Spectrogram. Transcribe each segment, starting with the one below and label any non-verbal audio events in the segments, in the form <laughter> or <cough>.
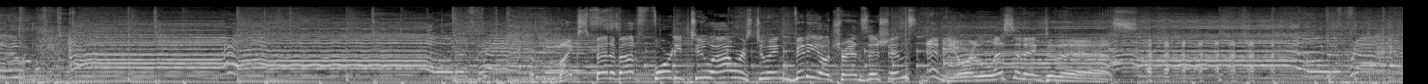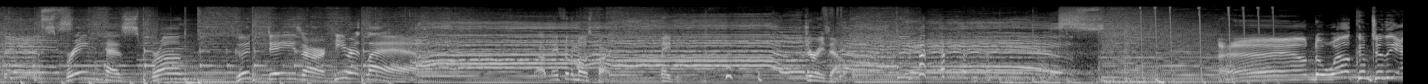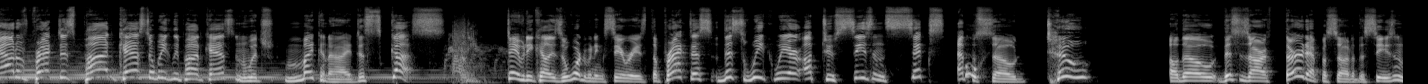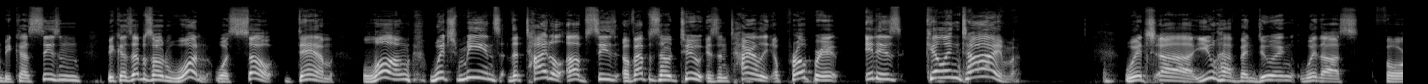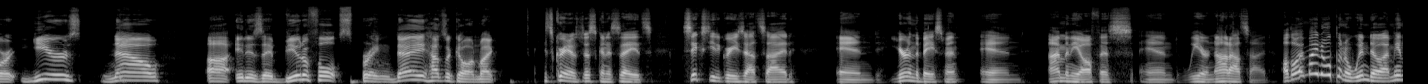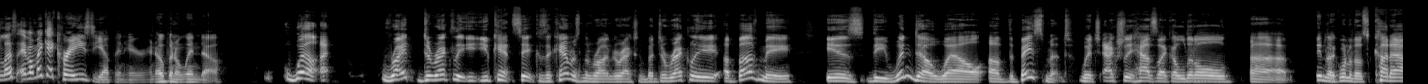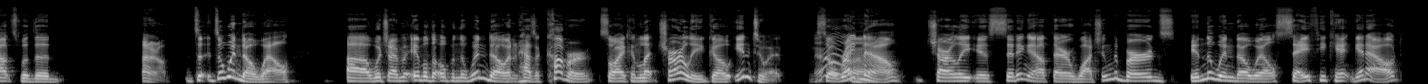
Mike spent about 42 hours doing video transitions, and you're listening to this. Out of practice. Spring has sprung. Good days are here at last. I mean, for the most part, maybe. <laughs> Jury's out. And welcome to the Out of Practice Podcast, a weekly podcast in which Mike and I discuss David E. Kelley's award winning series, The Practice. This week we are up to season six, episode two. Although this is our third episode of the season because season because episode one was so damn long, which means the title of season of episode two is entirely appropriate. It is Killing Time which uh, you have been doing with us for years now. Uh, it is a beautiful spring day. How's it going, Mike? It's great. I was just going to say it's 60 degrees outside, and you're in the basement, and I'm in the office, and we are not outside. Although I might open a window. I mean, let's, if I might get crazy up in here and open a window. Well, I, right directly, you can't see it because the camera's in the wrong direction, but directly above me is the window well of the basement, which actually has like a little, uh, you know, like one of those cutouts with the, I don't know, it's a, it's a window well, uh, which I'm able to open the window and it has a cover so I can let Charlie go into it. So right Oh. now, Charlie is sitting out there watching the birds in the window well, safe. He can't get out,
